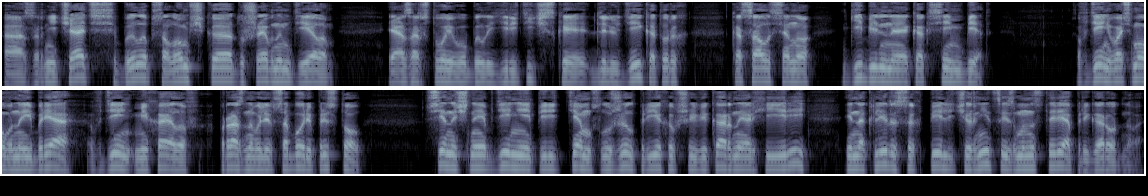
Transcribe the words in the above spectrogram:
а озорничать было псаломщика душевным делом, и озорство его было еретическое для людей, которых касалось оно гибельное, как семь бед. В день 8 ноября, в день Михайлов праздновали в соборе престол. Все ночные бдения перед тем служил приехавший викарный архиерей, и на клиросах пели черницы из монастыря пригородного.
